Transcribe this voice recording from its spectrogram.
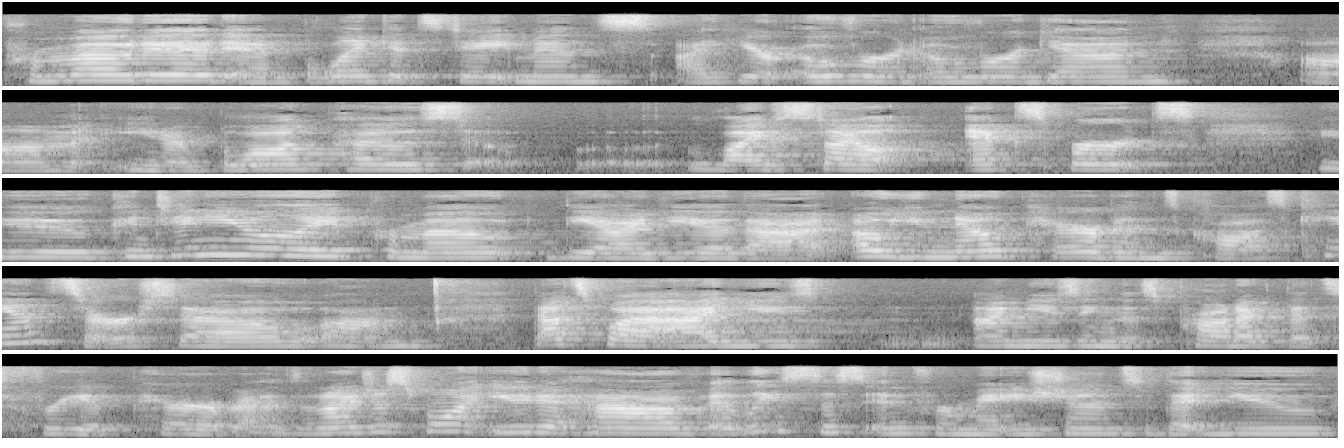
promoted and blanket statements I hear over and over again. Um, you know, blog posts, lifestyle experts who continually promote the idea that, oh, you know parabens cause cancer, so um, that's why I use I'm using this product that's free of parabens. And I just want you to have at least this information so that you,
